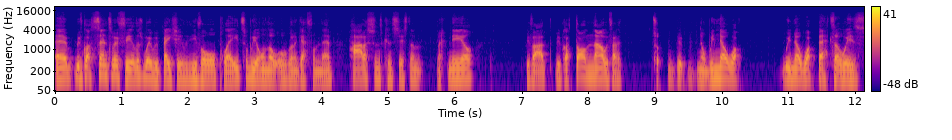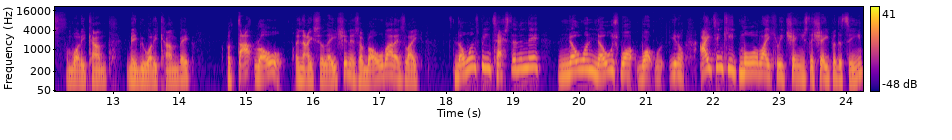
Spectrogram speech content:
Um, we've got centre midfielders where we basically they've all played, so we all know what we're going to get from them. Harrison's consistent. McNeil. We've had we've got Don now. We've had you know we know what we know what Beto is and what he can maybe what he can be. But that role in isolation is a role that is like no one's been tested in there. No one knows what what you know. I think he'd more likely change the shape of the team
